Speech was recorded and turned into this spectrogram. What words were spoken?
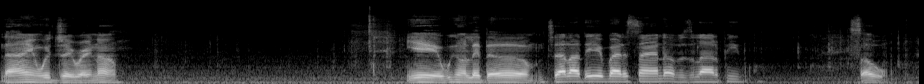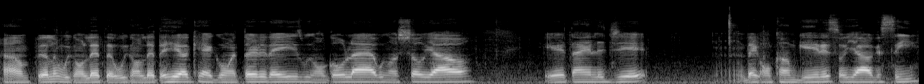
Nah, I ain't with Jay right now. Yeah, we gonna let the um, shout out to everybody signed up. There's a lot of people. So how I'm feeling. We're gonna let the we gonna let the Hellcat go in 30 days. We're gonna go live. We're gonna show y'all everything legit. They gonna come get it so y'all can see.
